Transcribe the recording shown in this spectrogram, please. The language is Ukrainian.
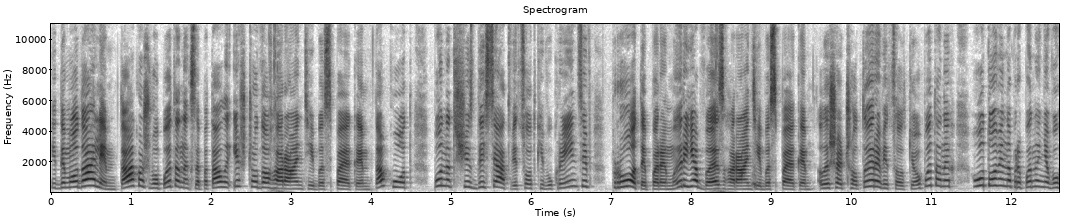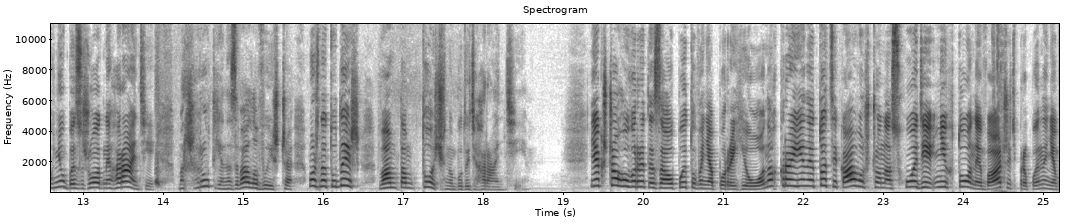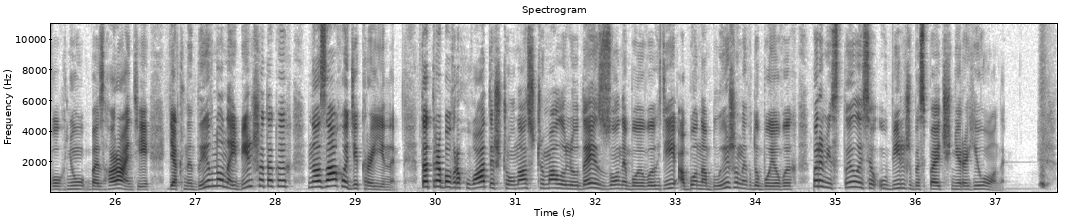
Ідемо далі. Також в опитаних запитали і щодо гарантій безпеки. Так от понад 60% українців проти перемир'я без гарантій безпеки. Лише 4% опитаних готові на припинення вогню без жодних гарантій. Маршрут я називала вище. Можна туди ж, вам там точно будуть гарантії. Якщо говорити за опитування по регіонах країни, то цікаво, що на сході ніхто не бачить припинення вогню без гарантії. Як не дивно, найбільше таких на заході країни. Та треба врахувати, що у нас чимало людей з зони бойових дій або наближених до бойових перемістилися у більш безпечні регіони.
